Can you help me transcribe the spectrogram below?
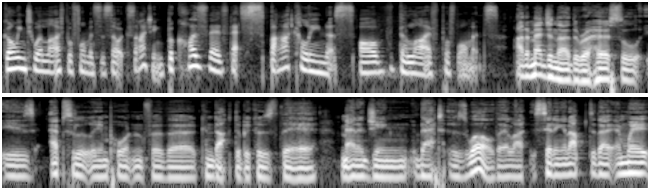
going to a live performance is so exciting because there's that sparkliness of the live performance. I'd imagine, though, the rehearsal is absolutely important for the conductor because they're managing that as well. They're like setting it up to today, and where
